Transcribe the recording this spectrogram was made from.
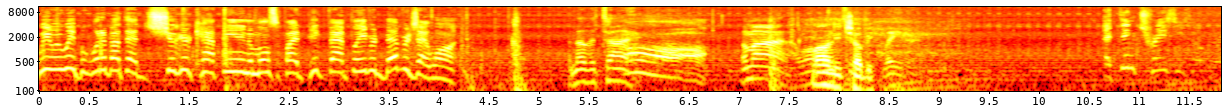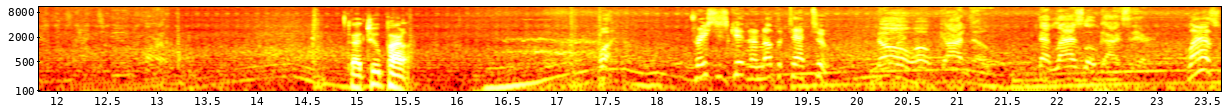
Wait, wait, wait, but what about that sugar, caffeine, and emulsified pig fat flavored beverage I want? Another time. Oh, Come on. I won't Come on, you chubby. Later. I think Tracy's over at the tattoo parlor. Tattoo parlor. What? Tracy's getting another tattoo. No, oh God, no. That Lazlow guy's there. Lazlow,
